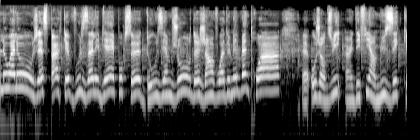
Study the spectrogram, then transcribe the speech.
Allô, allô, j'espère que vous allez bien pour ce douzième jour de janvier 2023. Euh, Aujourd'hui, un défi en musique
